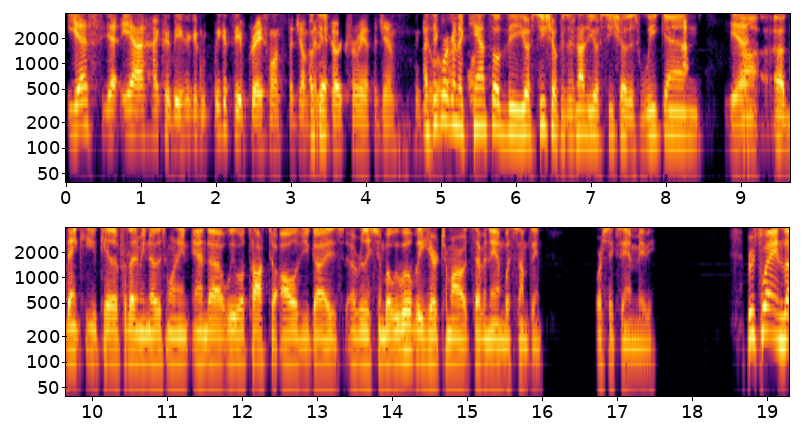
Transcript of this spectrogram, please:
yes, yeah, yeah, I could be. We could we could see if Grace wants to jump in Okay. and coach for me at the gym. I think we're gonna live cancel the UFC show because there's not a UFC show this weekend. Yeah, Uh, uh, thank you, Caleb, for letting me know this morning. And uh, we will talk to all of you guys uh, really soon. But we will be here tomorrow at 7 a.m. with something or 6 a.m. maybe. Bruce Wayne, love you.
